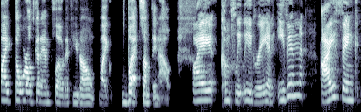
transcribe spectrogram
like, the world's gonna implode if you don't like let something out. I completely agree. And even I think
